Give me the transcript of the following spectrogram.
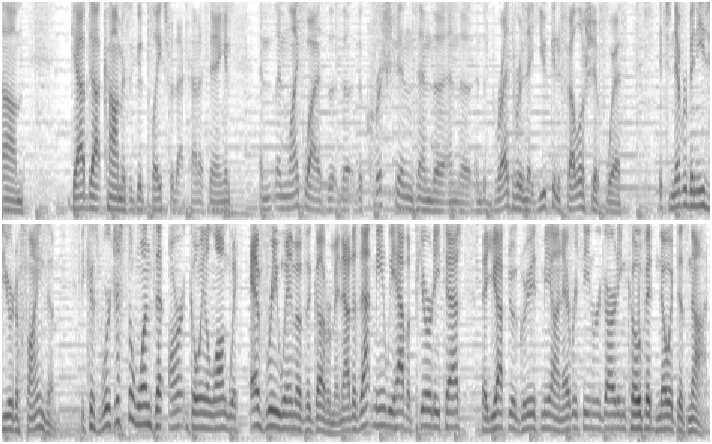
Um, Gab.com is a good place for that kind of thing. And and, and likewise, the, the, the Christians and the, and, the, and the brethren that you can fellowship with, it's never been easier to find them because we're just the ones that aren't going along with every whim of the government. Now, does that mean we have a purity test that you have to agree with me on everything regarding COVID? No, it does not.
